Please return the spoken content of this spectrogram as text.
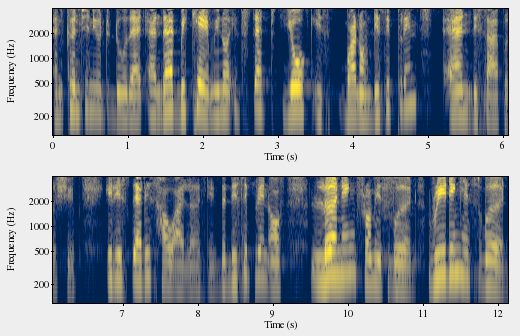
and continue to do that. And that became, you know, it's that yoke is one of discipline and discipleship. It is that is how I learned it. The discipline of learning from His Word, reading His Word.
